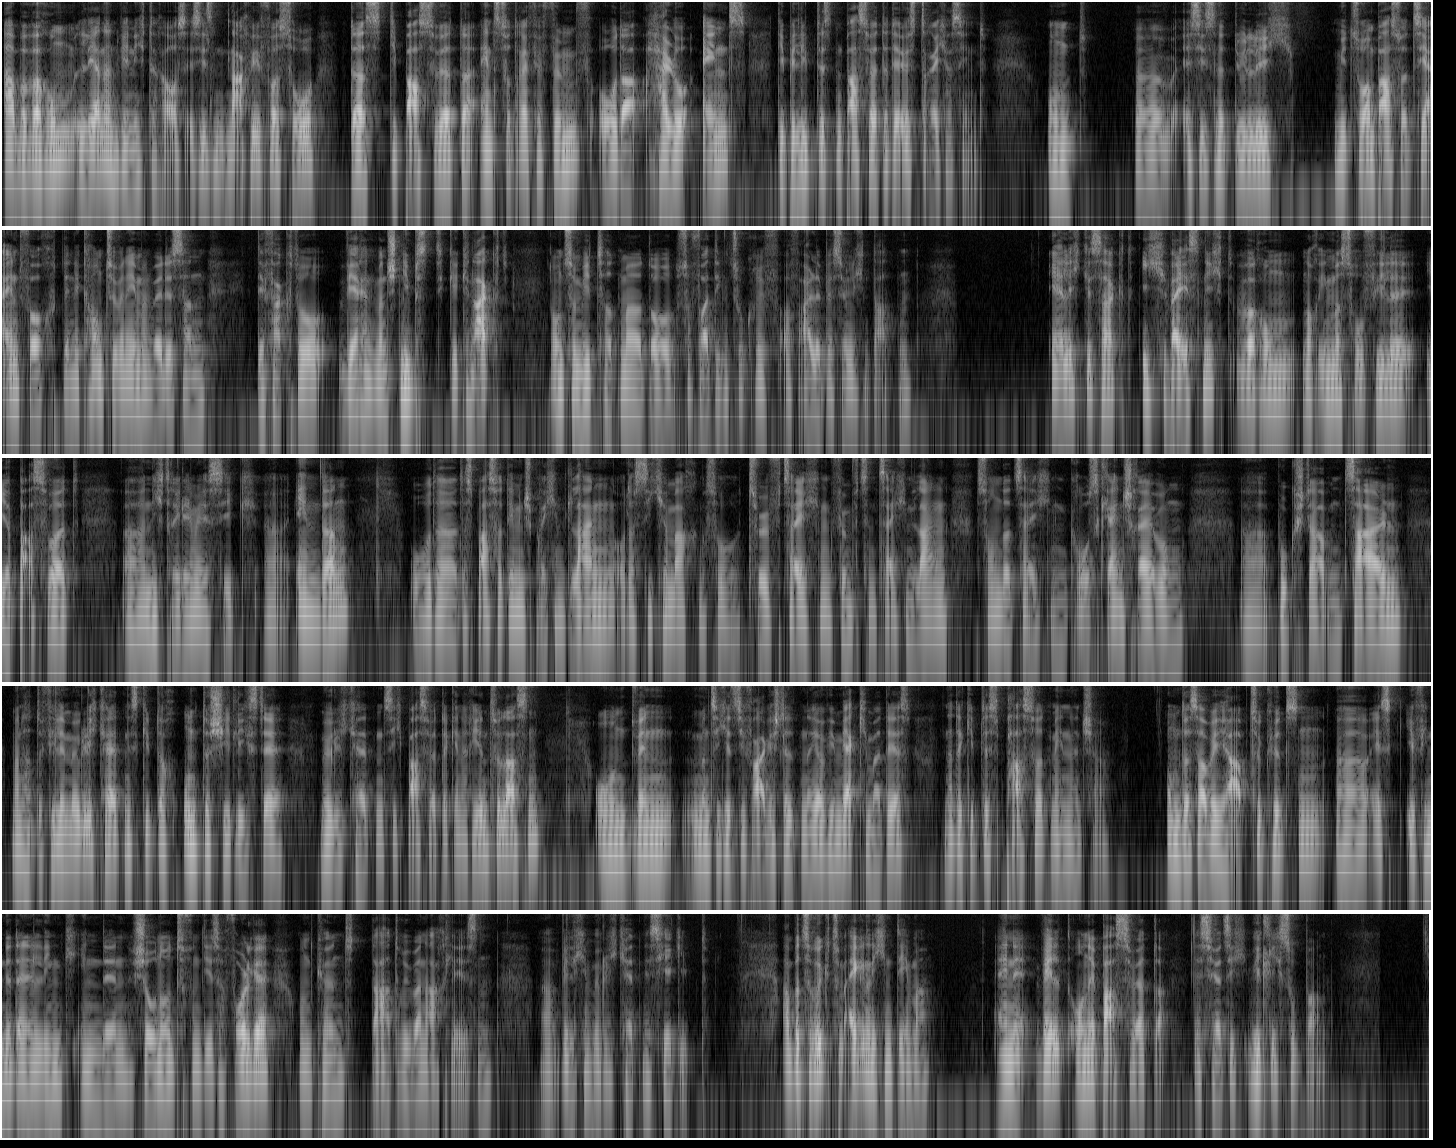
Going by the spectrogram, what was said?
Aber warum lernen wir nicht daraus? Es ist nach wie vor so, dass die Passwörter 12345 oder Hallo 1 die beliebtesten Passwörter der Österreicher sind. Und äh, es ist natürlich mit so einem Passwort sehr einfach, den Account zu übernehmen, weil das sind de facto, während man schnipst, geknackt und somit hat man da sofortigen Zugriff auf alle persönlichen Daten. Ehrlich gesagt, ich weiß nicht, warum noch immer so viele ihr Passwort äh, nicht regelmäßig äh, ändern oder das Passwort dementsprechend lang oder sicher machen, so 12 Zeichen, 15 Zeichen lang, Sonderzeichen, Groß-Kleinschreibung, äh, Buchstaben, Zahlen. Man hat da viele Möglichkeiten. Es gibt auch unterschiedlichste Möglichkeiten, sich Passwörter generieren zu lassen. Und wenn man sich jetzt die Frage stellt, naja, wie merke ich mir das? Na, da gibt es Passwortmanager. Um das aber hier abzukürzen, äh, es, ihr findet einen Link in den Shownotes von dieser Folge und könnt darüber nachlesen, äh, welche Möglichkeiten es hier gibt. Aber zurück zum eigentlichen Thema. Eine Welt ohne Passwörter. Das hört sich wirklich super an.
